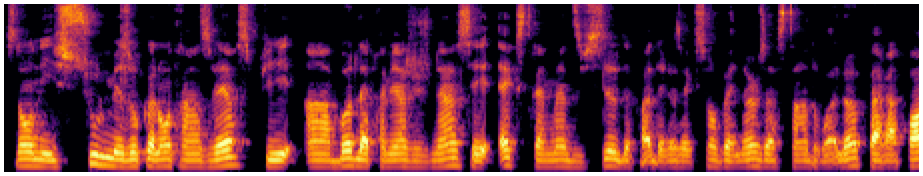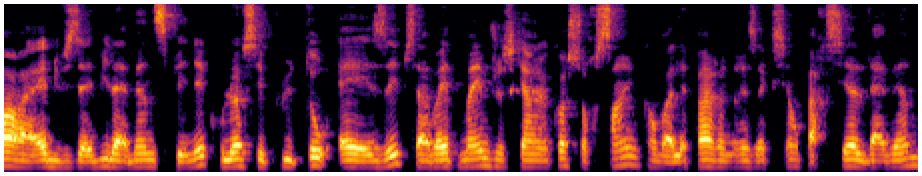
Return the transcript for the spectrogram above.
Sinon, on est sous le mésocolon transverse, puis en bas de la première géjunale, c'est extrêmement difficile de faire des résections veineuses à cet endroit-là par rapport à être vis-à-vis la veine splénique, où là, c'est plutôt aisé, puis ça va être même jusqu'à un cas sur cinq qu'on va aller faire une résection partielle de la veine.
